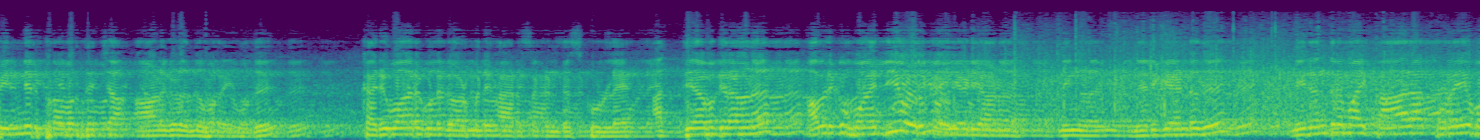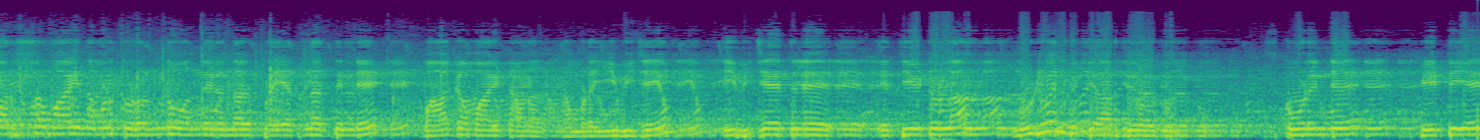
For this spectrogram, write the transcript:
പിന്നിൽ പ്രവർത്തിച്ച ആളുകൾ എന്ന് പറയുന്നത് കരുവാരക്കുണ്ട് ഗവൺമെന്റ് ഹയർ സെക്കൻഡറി സ്കൂളിലെ അധ്യാപകരാണ്. അവർക്ക് വലിയ ഒരു കയ്യടിയാണ് നിങ്ങൾ നൽകേണ്ടത്. നിരന്തരമായി കാല കുറെ വർഷമായി നമ്മൾ തുടർന്നു വന്നിരുന്ന പ്രയത്നത്തിന്റെ ഭാഗമായിട്ടാണ് നമ്മുടെ ഈ വിജയം. ഈ വിജയത്തിൽ എത്തിയിട്ടുള്ള മുഴുവൻ വിദ്യാർത്ഥികൾക്കും സ്കൂളിന്റെ P T A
